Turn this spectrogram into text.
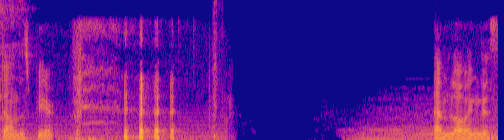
Put down the spear. I'm loving this.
